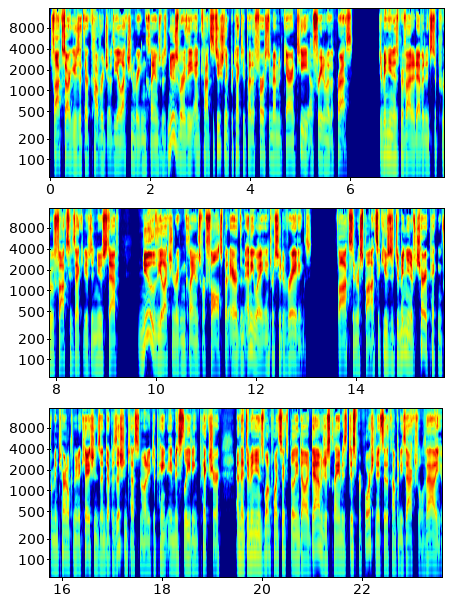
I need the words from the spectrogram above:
Fox argues that their coverage of the election rigging claims was newsworthy and constitutionally protected by the First Amendment guarantee of freedom of the press. Dominion has provided evidence to prove Fox executives and news staff knew the election rigging claims were false but aired them anyway in pursuit of ratings. Fox, in response, accuses Dominion of cherry picking from internal communications and deposition testimony to paint a misleading picture, and that Dominion's $1.6 billion damages claim is disproportionate to the company's actual value.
